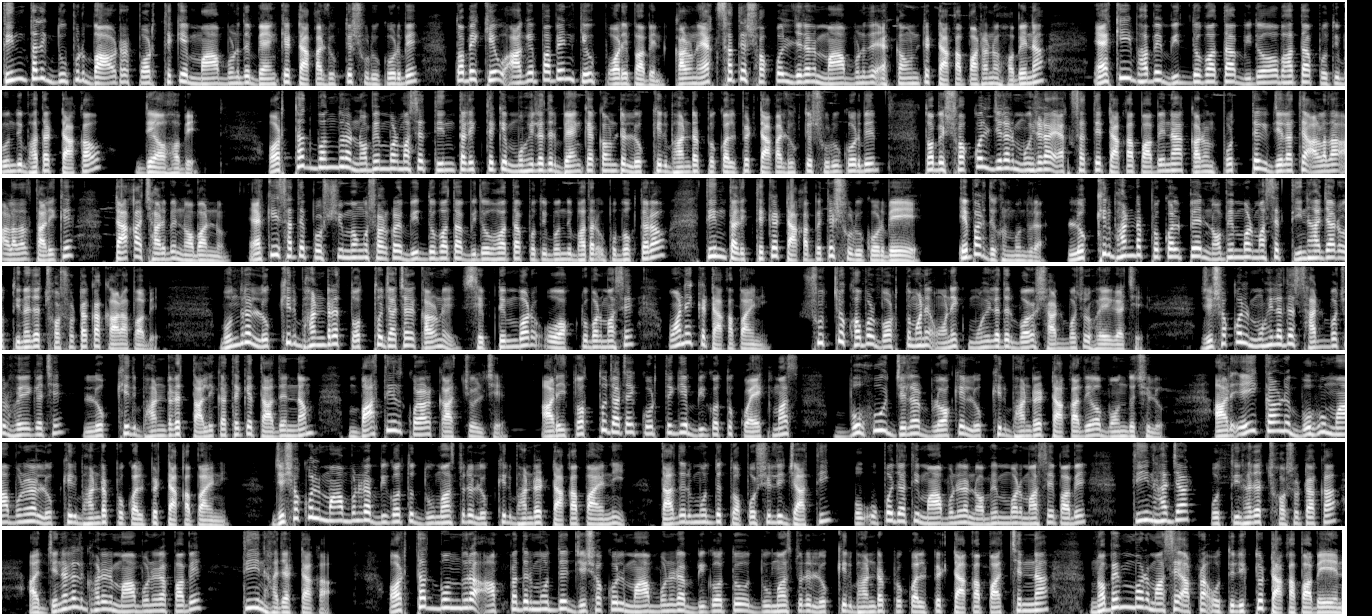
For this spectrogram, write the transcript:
তিন তারিখ দুপুর বারোটার পর থেকে মা বোনেদের ব্যাংকে টাকা ঢুকতে শুরু করবে। তবে কেউ আগে পাবেন, কেউ পরে পাবেন। কারণ একসাথে সকল জেলার মা বোনেদের অ্যাকাউন্টে টাকা পাঠানো হবে না। একইভাবে বৃদ্ধ ভাতা, বিধবা ভাতা, প্রতিবন্ধী ভাতার টাকাও দেওয়া হবে। অর্থাৎ বন্ধুরা, নভেম্বর মাসের তিন তারিখ থেকে মহিলাদের ব্যাংক অ্যাকাউন্টে লক্ষ্মীর ভাণ্ডার প্রকল্পের টাকা ঢুকতে শুরু করবে। তবে সকল জেলার মহিলারা একসাথে টাকা পাবে না, কারণ প্রত্যেক জেলাতে আলাদা আলাদা তারিখে টাকা ছাড়বে নবান্ন। একই সাথে পশ্চিমবঙ্গ সরকারের বৃদ্ধ ভাতা, বিধবা ভাতা, প্রতিবন্ধী ভাতার উপভোক্তারাও তিন তারিখ থেকে টাকা পেতে শুরু করবে। এবার দেখুন বন্ধুরা, লক্ষ্মীর ভাণ্ডার প্রকল্পে নভেম্বর মাসে তিন হাজার ও তিন হাজার ছশো টাকা কারা পাবে? বন্ধুরা, লক্ষ্মীর ভাণ্ডারের তথ্য যাচাইয়ের কারণে সেপ্টেম্বর ও অক্টোবর মাসে অনেকে টাকা পায়নি। সূত্র খবর, বর্তমানে অনেক মহিলাদের বয়স ষাট বছর হয়ে গেছে। যে সকল মহিলাদের ষাট বছর হয়ে গেছে, লক্ষ্মীর ভাণ্ডারের তালিকা থেকে তাদের নাম বাতিল করার কাজ চলছে। আর এই তথ্য যাচাই করতে গিয়ে বিগত কয়েক মাস বহু জেলার ব্লকে লক্ষ্মীর ভাণ্ডারের টাকা দেওয়া বন্ধ ছিল। আর এই কারণে বহু মা বোনেরা লক্ষ্মীর ভাণ্ডার প্রকল্পের টাকা পায়নি। যে সকল মা বোনেরা বিগত দু মাস ধরে লক্ষ্মীর ভাণ্ডার টাকা পায়নি, তাদের মধ্যে তপশিলি জাতি ও উপজাতি মা বোনেরা নভেম্বর মাসে পাবে তিন হাজার ও তিন হাজার ছশো টাকা আর জেনারেল ঘরের মা বোনেরা পাবে তিন হাজার টাকা। অর্থাৎ বন্ধুরা, আপনাদের মধ্যে যে সকল মা বোনেরা বিগত দু মাস ধরে লক্ষ্মীর ভাণ্ডার প্রকল্পের টাকা পাচ্ছেন না, নভেম্বর মাসে আপনারা অতিরিক্ত টাকা পাবেন।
